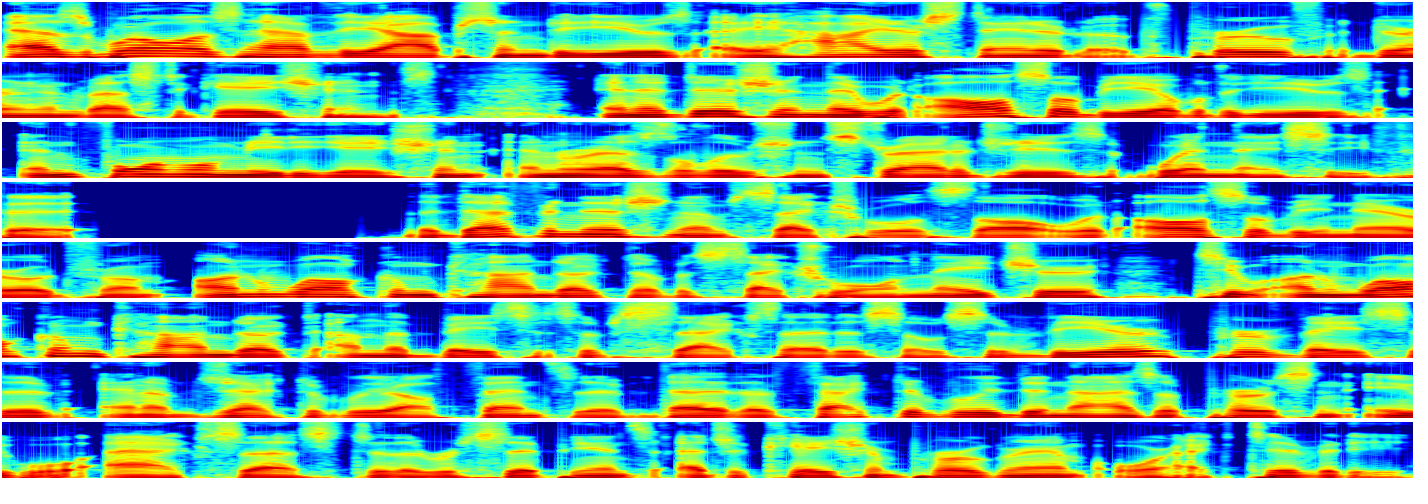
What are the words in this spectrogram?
as well as have the option to use a higher standard of proof during investigations. In addition, they would also be able to use informal mediation and resolution strategies when they see fit. The definition of sexual assault would also be narrowed from unwelcome conduct of a sexual nature to unwelcome conduct on the basis of sex that is so severe, pervasive, and objectively offensive that it effectively denies a person equal access to the recipient's education program or activity.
